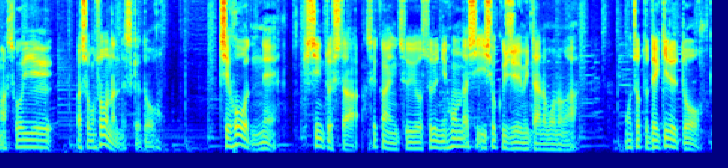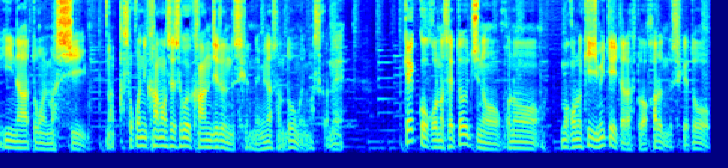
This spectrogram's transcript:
まあ、そういう場所もそうなんですけど地方でねきちんとした世界に通用する日本らしい衣食住みたいなものがもうちょっとできるといいなと思いますしなんかそこに可能性すごい感じるんですけどね。皆さんどう思いますかね。結構この瀬戸内のこの、まあ、この記事見ていただくと分かるんですけど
